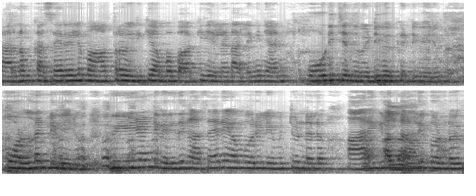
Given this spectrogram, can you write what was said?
കാരണം കസേരയിൽ മാത്രം ഇരിക്കുമ്പോൾ ബാക്കി ചെല്ലണ്ട അല്ലെങ്കിൽ ഞാൻ ഓടിച്ചെന്ന് വെടിവെക്കേണ്ടി വരും കൊള്ളേണ്ടി വരും വീഴേണ്ടി വരും. ഇത് കസേരയാകുമ്പോൾ ഒരു ലിമിറ്റ് ഉണ്ടല്ലോ. ആരെങ്കിലും തള്ളിക്കൊണ്ടുപോയി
